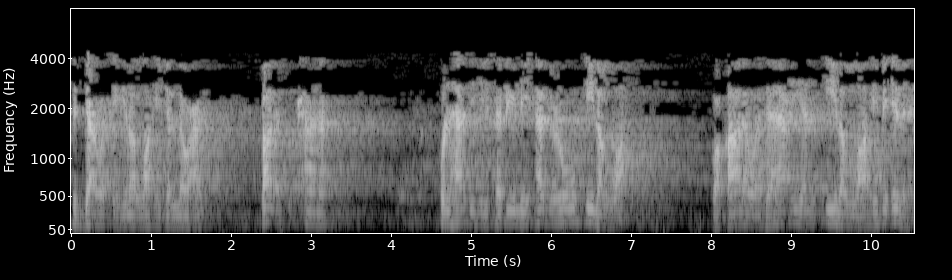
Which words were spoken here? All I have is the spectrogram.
في الدعوة إلى الله جل وعلا. قال سبحانه قل هذه سبيلي أدعو إلى الله. وقال وداعيا إلى الله بإذنه.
